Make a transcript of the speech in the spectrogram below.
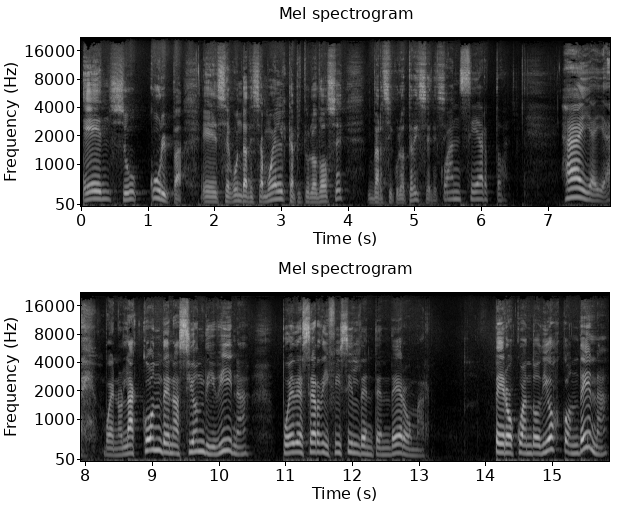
en su culpa. Eh, segunda de Samuel, capítulo 12, versículo 13. decía. Cuán cierto. Ay, ay, ay. Bueno, la condenación divina puede ser difícil de entender, Omar. Pero cuando Dios condena,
